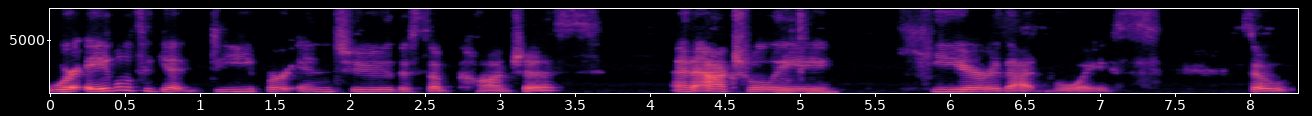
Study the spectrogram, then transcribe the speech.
we're able to get deeper into the subconscious and actually hear that voice. So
